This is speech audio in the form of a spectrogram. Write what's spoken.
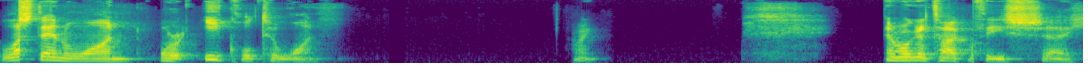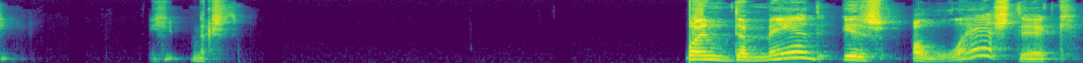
less than one, or equal to one. Right? And we're going to talk about these uh, next. When demand is elastic,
